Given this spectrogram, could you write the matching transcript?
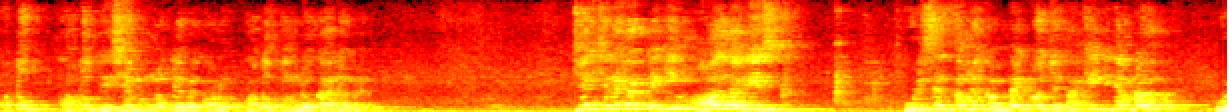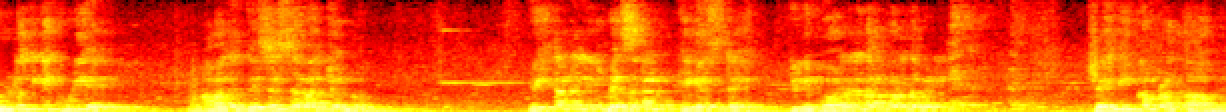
কত কত দেশের উন্নতি হবে কত কত ভালো কাজ হবে? যে ছেলেটা টেকিং অল দ্য রিস্ক পুলিশের সঙ্গে কম্পেয়ার করছে তাকে যদি আমরা উল্টো দিকে ঘুরিয়ে আমাদের দেশের সেবার জন্য এক্সটার্নাল ইনভেস্টমেন্ট এগেনস্টে যদি বর্ডারে দাঁড় করাতে পারি সেই বিক্রম রাখতে হবে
